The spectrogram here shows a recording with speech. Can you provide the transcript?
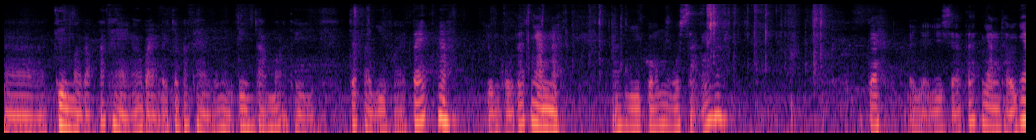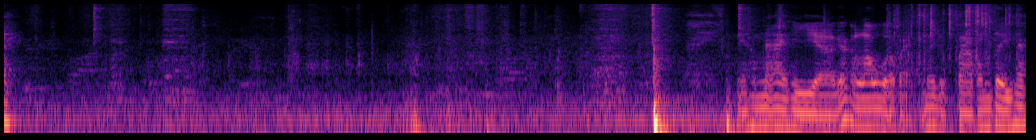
à, khi mà gặp khách hàng các bạn để cho khách hàng của mình yên tâm á, thì chắc là Di phải test ha. Dụng cụ test nhanh nè. Di có mua sẵn ha. ok bây giờ Di sẽ test nhanh thử nha. Ngày hôm nay thì à, rất là lâu rồi các bạn mới được vào công ty ha.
